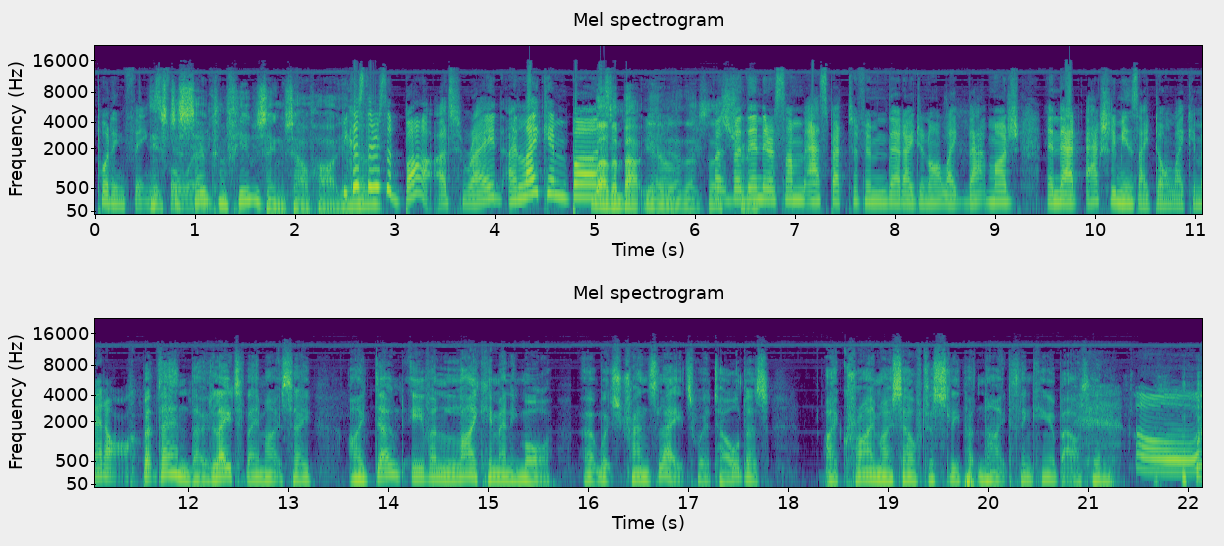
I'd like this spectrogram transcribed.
putting things It's just so forward. confusing, Xiaohua. because there's a but, right? I like him, but Well, the but, you yeah, know, yeah, that's- but that's but true. then there's some aspect of him that I do not like that much, and that actually means I don't like him at all. But then, though, later they might say, I don't even like him anymore, uh, which translates, we're told, as I cry myself to sleep at night thinking about him. Oh,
